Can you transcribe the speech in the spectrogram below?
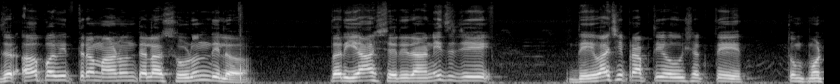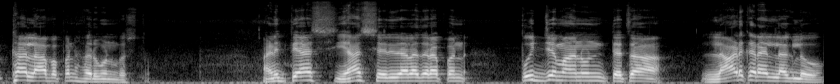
जर अपवित्र मानून त्याला सोडून दिलं तर या शरीरानेच जी देवाची प्राप्ती होऊ शकते तो मोठा लाभ आपण हरवून बसतो. आणि त्या ह्या शरीराला जर आपण पूज्य मानून त्याचा लाड करायला लागलो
